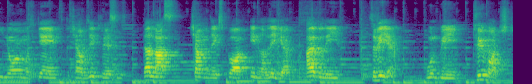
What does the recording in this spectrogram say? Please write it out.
enormous game for the Champions League places? That last Champions League spot in La Liga, I believe Sevilla wouldn't be too much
